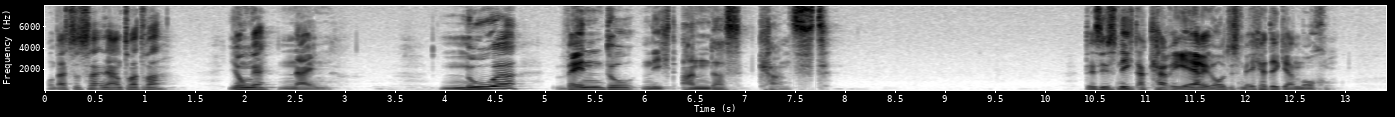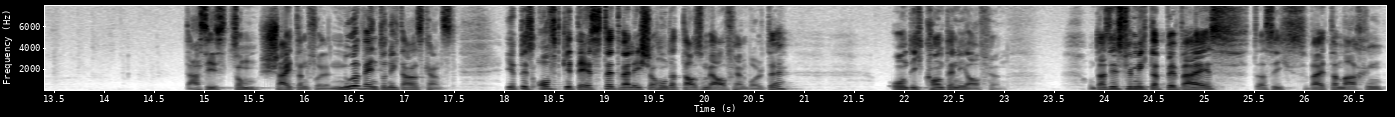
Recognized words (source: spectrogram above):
Und weißt du, seine Antwort war? Junge, nein. Nur wenn du nicht anders kannst. Das ist nicht eine Karriere, oh, das möchte ich gern machen. Das ist zum Scheitern vor. Nur wenn du nicht anders kannst. Ich habe das oft getestet, weil ich schon 100.000 Mal aufhören wollte und ich konnte nie aufhören. Und das ist für mich der Beweis, dass ich es weitermachen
